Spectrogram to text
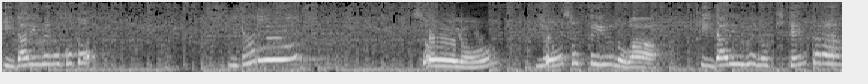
左上のこと。左上？そうよ。要素っていうのは、左上の起点から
